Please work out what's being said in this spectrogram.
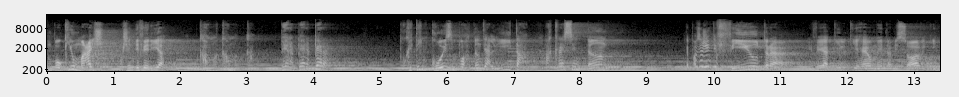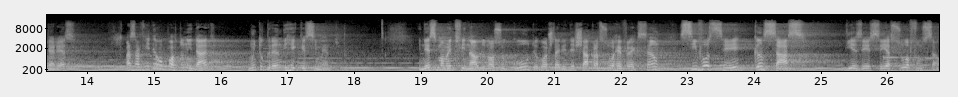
um pouquinho mais, a gente deveria, calma, calma, calma, pera, pera, pera, porque tem coisa importante ali, está acrescentando. Depois a gente filtra vê aquilo que realmente absorve, que interessa. Mas a vida é uma oportunidade muito grande enriquecimento. E nesse momento final do nosso culto, eu gostaria de deixar para a sua reflexão se você cansasse de exercer a sua função.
